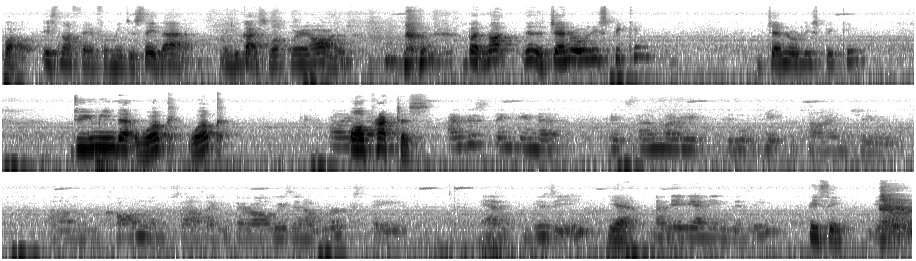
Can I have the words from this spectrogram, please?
well, it's not fair for me to say that. You guys work very hard, but not you know, generally speaking. Generally speaking, do you mean that work, work, Well, or practice? I'm just thinking that if somebody didn't take the time to um, calm themselves, like if they're always in a work state and busy, Yeah, like maybe I mean busy, busy, know,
